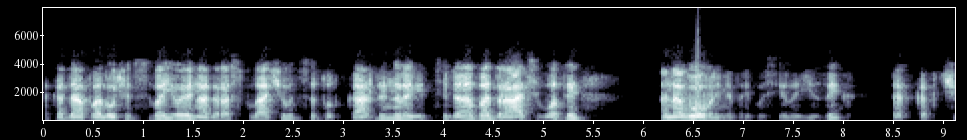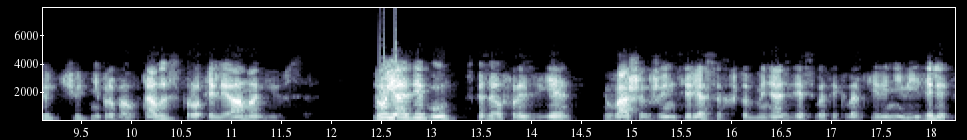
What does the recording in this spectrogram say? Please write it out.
а когда получат свое и надо расплачиваться, тут каждый норовит тебя ободрать. Вот и она вовремя прикусила язык, так как чуть-чуть не проболталась про Элиама Гюса. «Ну, я бегу», — сказал Фрезье, — «в ваших же интересах, чтобы меня здесь в этой квартире не видели.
